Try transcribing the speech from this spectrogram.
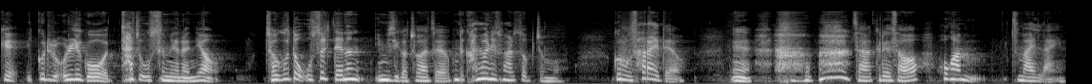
이렇게 입꼬리를 올리고 자주 웃으면은요. 적어도 웃을 때는 이미지가 좋아져요. 근데 가만히 있으면 할 수 없죠, 뭐. 그러고 살아야 돼요. 예. 자, 그래서 호감 스마일 라인.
